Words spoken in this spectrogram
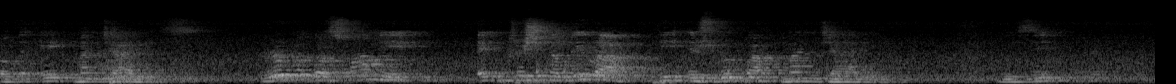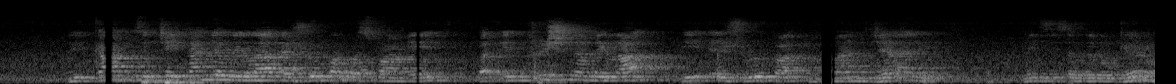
of the eight manjaris. Rupa Goswami in Krishna Lila, he is Rupa Manjari. You see? He comes in Chaitanya Lila as Rupa Goswami, but in Krishna Lila, he is Rupa Manjari. Means he's a little girl.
